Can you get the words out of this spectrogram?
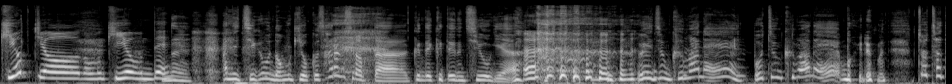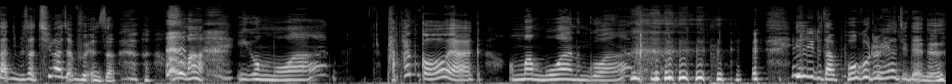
귀엽죠. 너무 귀여운데. 네. 아니, 지금은 너무 귀엽고 사랑스럽다. 근데 그때는 지옥이야. 왜 좀 그만해. 뭐 좀 그만해. 뭐 이러면 쫓아다니면서 치마 잡으면서. 엄마, 이건 뭐야? 밥한 거야. 엄마 뭐 하는 거야? 일일이 다 보고를 해야지, 내는.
